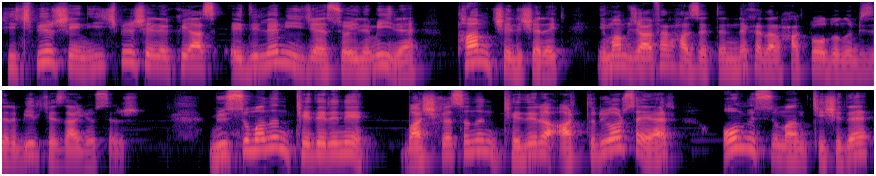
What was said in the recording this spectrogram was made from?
hiçbir şeyin hiçbir şeyle kıyas edilemeyeceği söylemiyle tam çelişerek İmam Cafer Hazretleri'nin ne kadar haklı olduğunu bizlere bir kez daha gösterir. Müslümanın kederini başkasının kederi arttırıyorsa eğer o Müslüman kişide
